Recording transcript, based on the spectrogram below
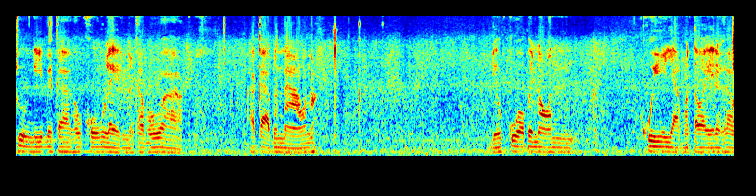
ช่วงนี้ไม่กล้าเขาโค้งแรงนะครับ เพราะว่าอากาศมันหนาวนะเดี๋ยวกลัวไปนอนคุยกับอยากมาต่อยนะครับ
